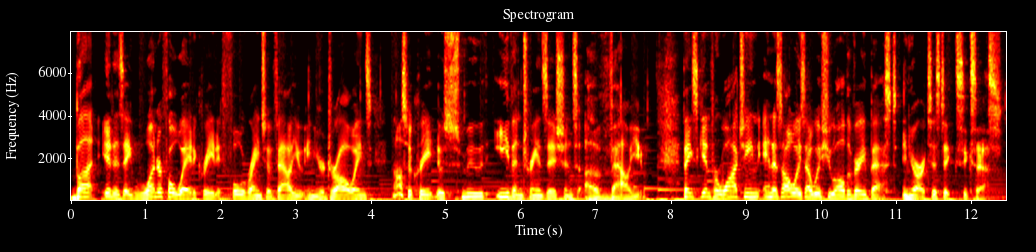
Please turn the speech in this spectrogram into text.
but it is a wonderful way to create a full range of value in your drawings and also create those smooth, even transitions of value. Thanks again for watching, and as always, I wish you all the very best in your artistic success.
